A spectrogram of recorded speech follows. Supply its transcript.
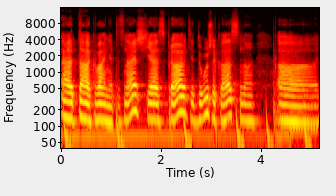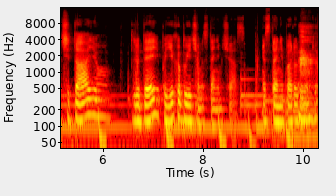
А, Так, Ваня, ти знаєш, я справді дуже класно а, читаю людей по їх обличчям останнім часом. Останні пару років.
